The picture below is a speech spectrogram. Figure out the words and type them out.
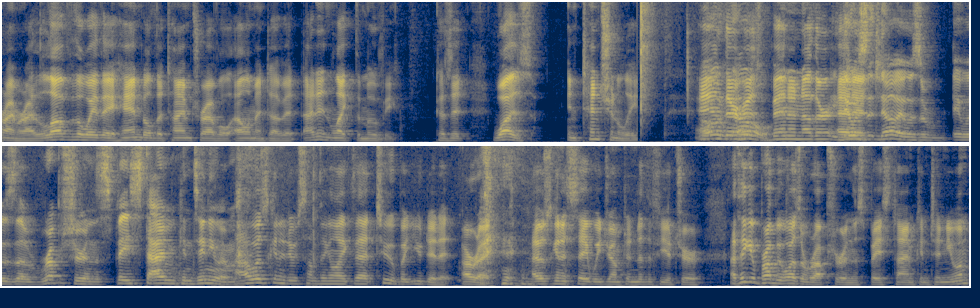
Primer. I love the way they handle the time travel element of it. I didn't like the movie because it was intentionally. Oh, and Oh, there no. has been another edit. there was no, it was a it was a rupture in the space time continuum. I was gonna do something like that too, but you did it. All right. I was gonna say we jumped into the future. I think it probably was a rupture in the space-time continuum.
